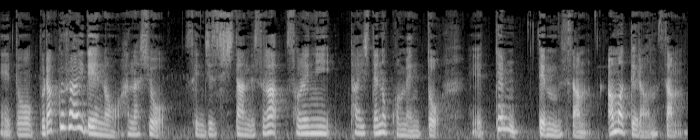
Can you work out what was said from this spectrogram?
えっ、ー、と、ブラックフライデーの話を先日したんですが、それに対してのコメント、えー、テンテムさん、アマテランさん、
